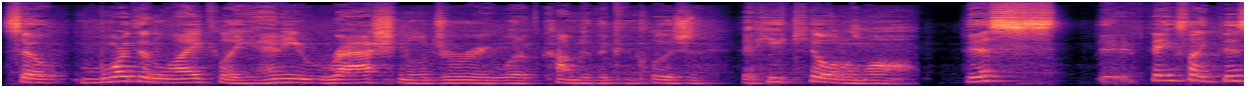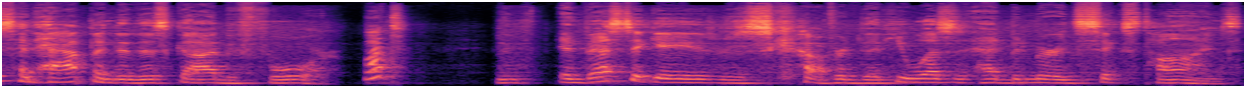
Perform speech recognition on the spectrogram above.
So more than likely, any rational jury would have come to the conclusion that he killed them all. This things like this had happened to this guy before. What? Investigators discovered that he was had been married six times.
